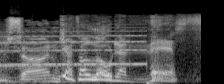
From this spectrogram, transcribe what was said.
son. Get a load of this.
